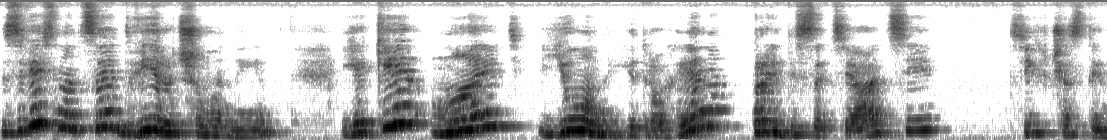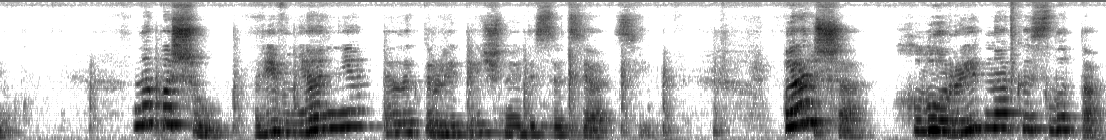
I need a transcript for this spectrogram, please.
Звісно, це дві речовини, які мають йони гідрогена при дисоціації цих частинок. Напишу рівняння електролітичної дисоціації. Перша хлоридна кислота.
